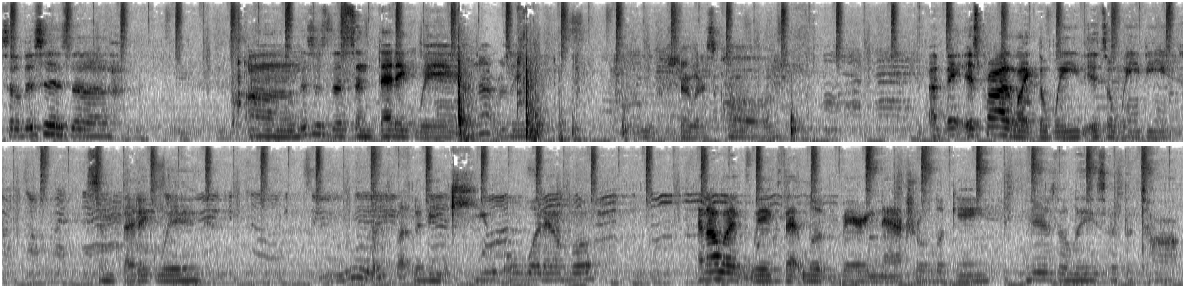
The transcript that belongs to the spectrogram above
So this is the um this is the synthetic wig. I'm not really sure what it's called. I think it's probably like the wave it's a wavy synthetic wig. Ooh, it's about to be cute or whatever. And I like wigs that look very natural looking. Here's the lace at the top,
